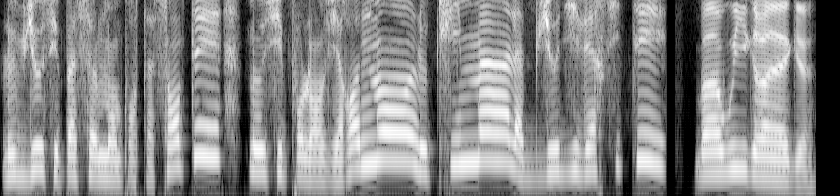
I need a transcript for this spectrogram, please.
le bio c'est pas seulement pour ta santé, mais aussi pour l'environnement, le climat, la biodiversité. Bah oui, Greg.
